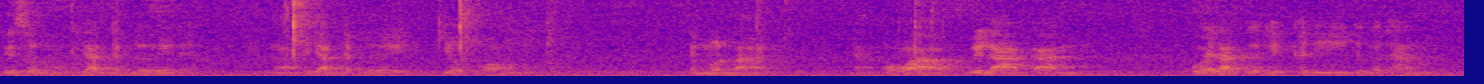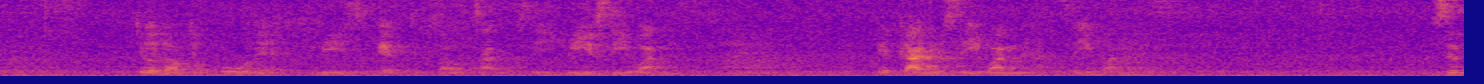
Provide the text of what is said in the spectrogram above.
ในส่วนของพยานจำเลยเนี่ยพยานจำเลยเกี่ยวข้องจำนวนมากนะเพราะว่าเวลาการ เวลาเกิดเหตุคดีจนกระทั่ง เจอน้องชมพู่เนี่ยมี11 12 13 14มีอยู่วันเหตุการณ์อยู่4วันนะฮะ4วัน ซึ่ง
